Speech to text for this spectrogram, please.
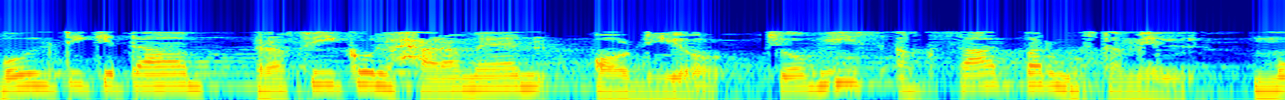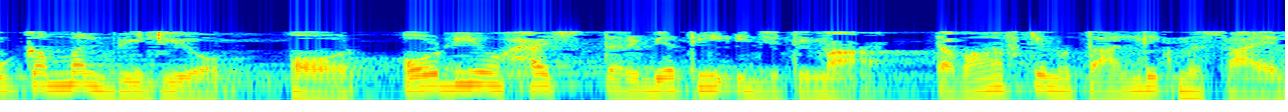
بولتی کتاب رفیق الحرمین آڈیو۔ چوبیس اقساط پر مشتمل مکمل ویڈیو اور آڈیو حج تربیتی اجتماع طواف کے متعلق مسائل،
